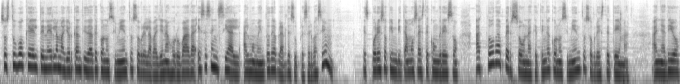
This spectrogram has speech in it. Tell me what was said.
sostuvo que el tener la mayor cantidad de conocimiento sobre la ballena jorobada es esencial al momento de hablar de su preservación. Es por eso que invitamos a este Congreso a toda persona que tenga conocimiento sobre este tema. Añadió,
